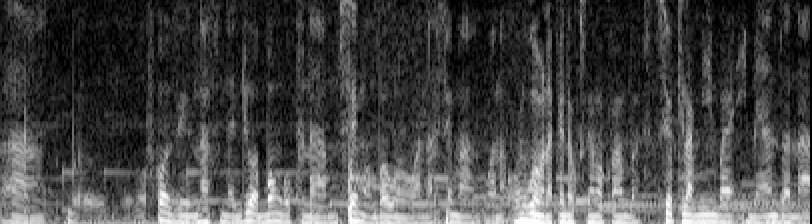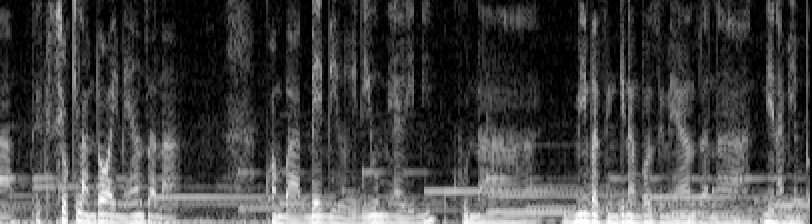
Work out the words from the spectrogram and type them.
uh, of course na, najua bongo kuna msemo ambao wanasema wana, huwa wanapenda kusema kwamba sio kila mimba imeanza na sio kila ndoa imeanza na kwamba bebi liume alibi kuna mimba zingine ambazo zimeanza na nina mimba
